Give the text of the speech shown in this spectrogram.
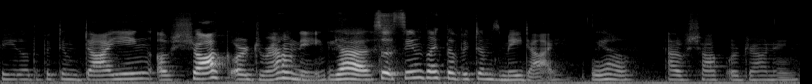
fatal. The victim dying of shock or drowning. Yeah. So it seems like the victims may die. Yeah. Out of shock or drowning.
